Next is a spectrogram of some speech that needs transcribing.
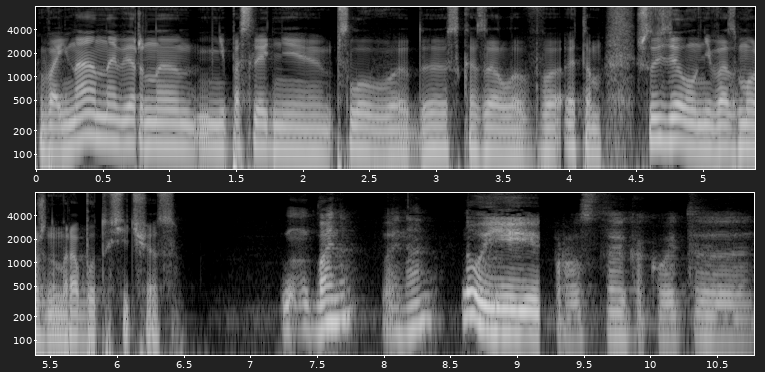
«Война», наверное, не последнее слово да, сказала в этом. Что сделало невозможным работу сейчас? Война, война. Ну и просто какое-то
